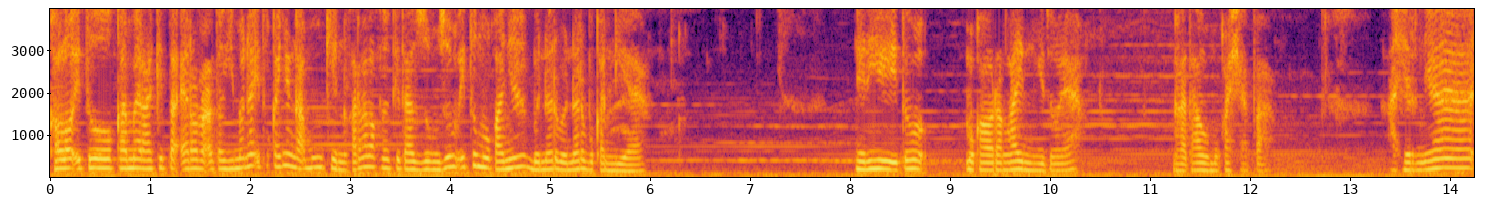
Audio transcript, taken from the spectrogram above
Kalau itu kamera kita error atau gimana itu kayaknya nggak mungkin karena waktu kita zoom zoom itu mukanya benar-benar bukan dia. Jadi itu muka orang lain gitu ya. Nggak tahu muka siapa. Akhirnya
